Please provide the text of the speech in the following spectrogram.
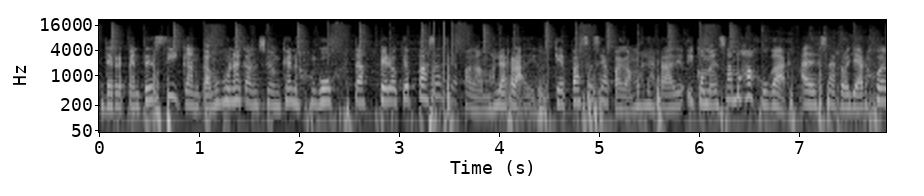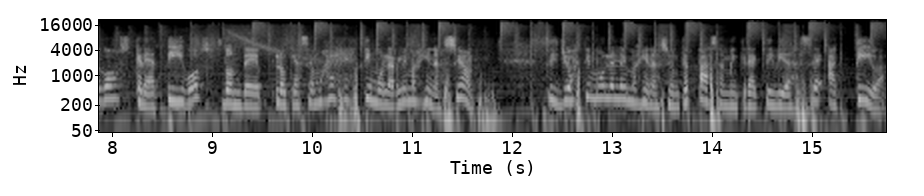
de repente sí cantamos una canción que nos gusta, pero ¿qué pasa si apagamos la radio? ¿Qué pasa si apagamos la radio y comenzamos a jugar, a desarrollar juegos creativos donde lo que hacemos es estimular la imaginación? Si yo estimulo la imaginación, ¿qué pasa? Mi creatividad se activa.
